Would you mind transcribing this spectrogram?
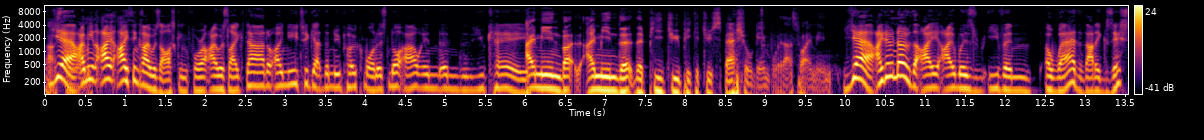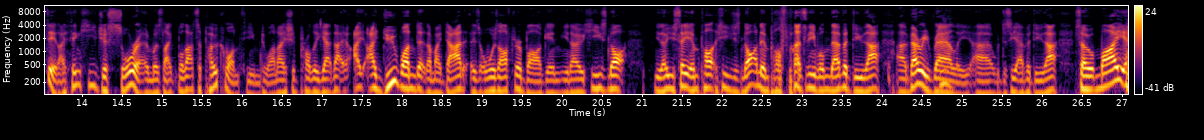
That's yeah, the I mean, I, I think I was asking for it. I was like, Dad, I need to get the new Pokemon. It's not out in, in the UK. I mean, but I mean the the Pikachu Pikachu special Game Boy. That's what I mean. Yeah, I don't know that I, I was even aware that that existed. I think he just saw it and was like, well, that's a Pokemon themed one. I should probably get that. I, I do wonder, and my dad is always after a bargain. You know, he's not, you know, you say impulse, he's not an impulse person. He will never do that. Uh, very rarely uh, does he ever do that. So my,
